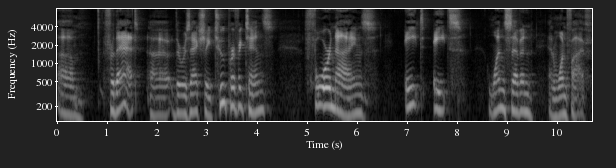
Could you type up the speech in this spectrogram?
Um, for that, uh, there was actually two perfect tens, four nines, eight eights, one seven, and one five.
